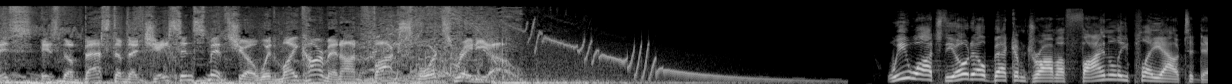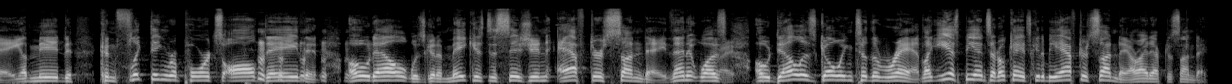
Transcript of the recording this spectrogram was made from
This is the best of the Jason Smith Show with Mike Harmon on Fox Sports Radio. We watched the Odell Beckham drama finally play out today amid conflicting reports all day that Odell was going to make his decision after Sunday. Then it was right. Odell is going to the Rams. Like ESPN said, okay, it's going to be after Sunday. All right, after Sunday.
